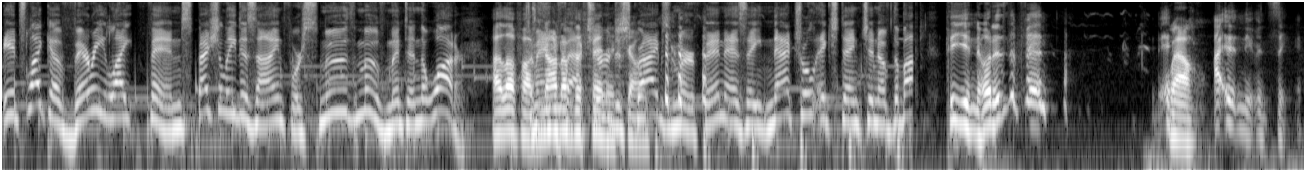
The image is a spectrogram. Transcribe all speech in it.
It's like a very light fin specially designed for smooth movement in the water. I love how The none of the manufacturer fin is shown. describes Murfin as a natural extension of the body. Do you notice the fin? Well, I didn't even see it.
